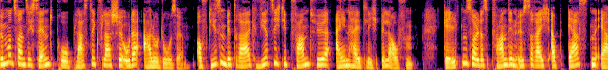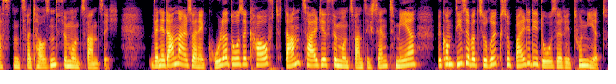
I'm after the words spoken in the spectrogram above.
25 Cent pro Plastikflasche oder Aludose. Auf diesen Betrag wird sich die Pfandhöhe einheitlich belaufen. Gelten soll das Pfand in Österreich ab 01.01.2025. Wenn ihr dann also eine Cola-Dose kauft, dann zahlt ihr 25 Cent mehr, bekommt diese aber zurück, sobald ihr die Dose retourniert.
